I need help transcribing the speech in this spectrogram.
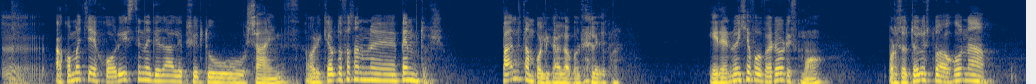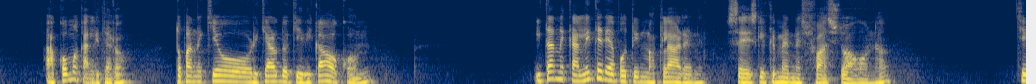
Ε, ακόμα και χωρίς την εγκατάλειψη του Sainz, ο Ρικάρντο θα ήταν ε, πέμπτος. Πάλι ήταν πολύ καλό αποτέλεσμα. Η Renault είχε φοβερό ρυθμό. Προς το τέλος του αγώνα ακόμα καλύτερο. Το πάνε και ο Ρικάρντο και ειδικά ο Κον ήταν καλύτερη από την McLaren σε συγκεκριμένες φάσεις του αγώνα και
